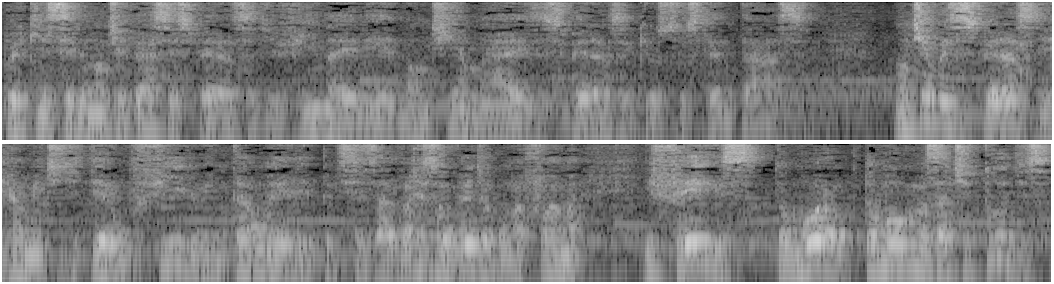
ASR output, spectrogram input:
porque se ele não tivesse a esperança divina, ele não tinha mais esperança que o sustentasse não tinha mais esperança de realmente de ter um filho, então ele precisava resolver de alguma forma e fez, tomou, tomou algumas atitudes.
